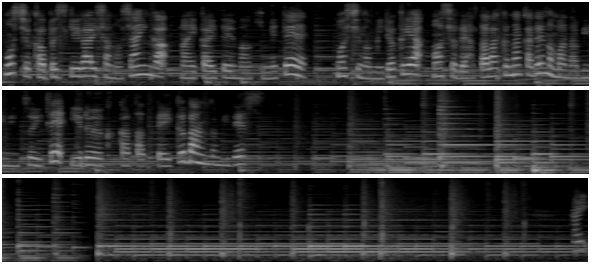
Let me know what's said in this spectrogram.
モッシュ株式会社の社員が毎回テーマを決めて、モッシュの魅力やモッシュで働く中での学びについてゆるーく語っていく番組です。はい、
